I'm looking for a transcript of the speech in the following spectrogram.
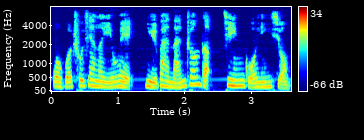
我国出现了一位女扮男装的巾帼英雄，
